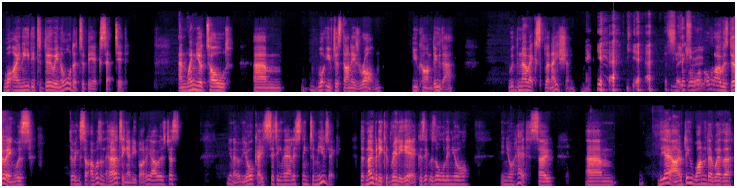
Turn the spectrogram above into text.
what I needed to do in order to be accepted. And when you're told um, what you've just done is wrong, you can't do that with no explanation. Yeah, yeah. You so think. Well, all I was doing was doing so. I wasn't hurting anybody. I was just, you know, your case, sitting there listening to music that nobody could really hear because it was all in your in your head. So, um, yeah, I do wonder whether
